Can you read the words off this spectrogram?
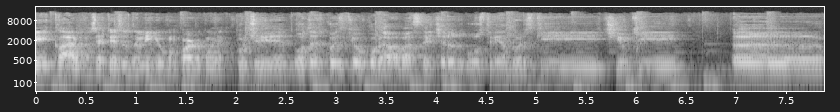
ele, claro, com certeza. Eu também eu concordo com ele. contigo. Porque outra coisa que eu cobrava bastante eram os treinadores que tinham que. ah,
